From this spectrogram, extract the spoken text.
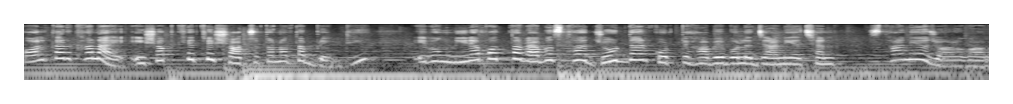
কলকারখানায় এসব ক্ষেত্রে সচেতনতা বৃদ্ধি এবং নিরাপত্তা ব্যবস্থা জোরদার করতে হবে বলে জানিয়েছেন স্থানীয় জনগণ।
